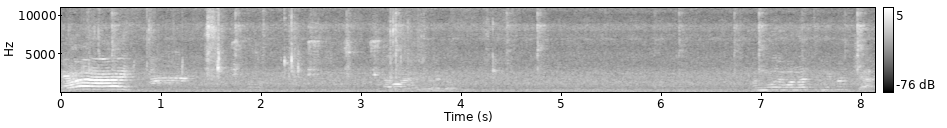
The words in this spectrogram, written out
Bye. I'm the only one left in the group chat.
